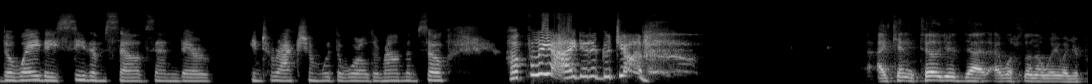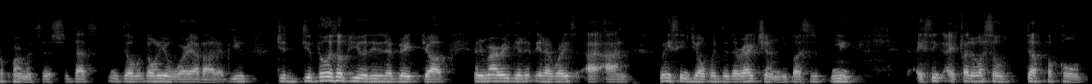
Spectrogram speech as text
the way they see themselves and their interaction with the world around them. So hopefully I did a good job. I can tell you that I was blown away by your performances. So that's don't don't even worry about it. You, you both of you did a great job, and Mari did, did a great, uh, an amazing job with the direction because I mean I think I felt it was so difficult.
